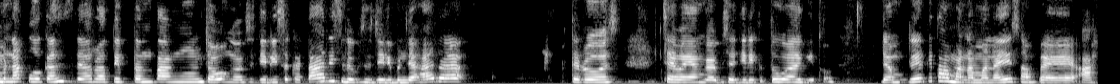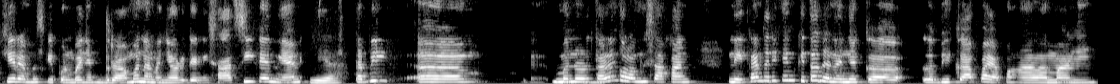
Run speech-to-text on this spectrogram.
menaklukkan stereotip tentang cowok nggak bisa jadi sekretaris nggak bisa jadi bendahara terus cewek yang nggak bisa jadi ketua gitu. Dan buktinya kita aman-aman aja sampai akhir ya meskipun banyak drama namanya organisasi kan ya. Iya. Tapi um, menurut kalian kalau misalkan nih kan tadi kan kita udah nanya ke lebih ke apa ya pengalaman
